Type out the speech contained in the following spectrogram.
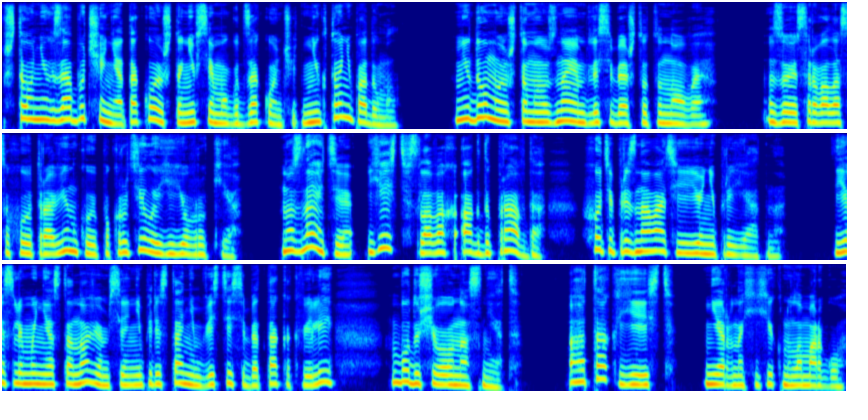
Что у них за обучение такое, что не все могут закончить? Никто не подумал. Не думаю, что мы узнаем для себя что-то новое. Зоя сорвала сухую травинку и покрутила ее в руке. Но знаете, есть в словах Агды правда, хоть и признавать ее неприятно. Если мы не остановимся и не перестанем вести себя так, как вели, будущего у нас нет. А так есть, нервно хихикнула Марго.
